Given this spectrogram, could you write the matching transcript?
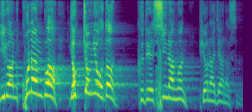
이러한 고난과 역경이 오던 그들의 신앙은 변하지 않았습니다.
